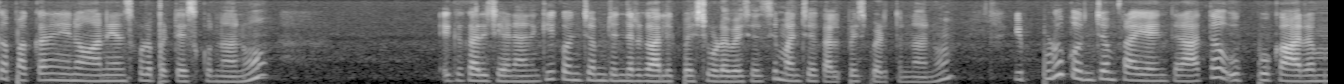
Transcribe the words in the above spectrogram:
ఇంకా పక్కన నేను ఆనియన్స్ కూడా పెట్టేసుకున్నాను. ఎగ్ కర్రీ చేయడానికి కొంచెం జింజర్ గార్లిక్ పేస్ట్ కూడా వేసేసి మంచిగా కలిపేసి పెడుతున్నాను. ఇప్పుడు కొంచెం ఫ్రై అయిన తర్వాత ఉప్పు కారం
